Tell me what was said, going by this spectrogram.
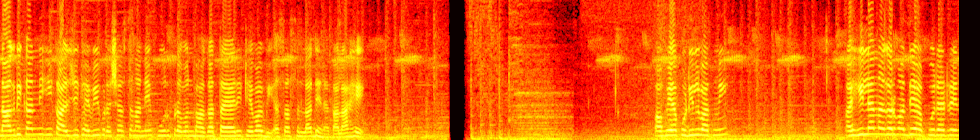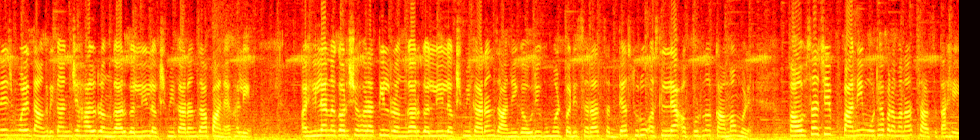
नागरिकांनी ही काळजी घ्यावी. प्रशासनाने पूरप्रवण भागात तयारी ठेवावी असा सल्ला देण्यात आला आहे. पाहूया पुढील बातमी. अहिल्यानगरमध्ये अपुऱ्या ड्रेनेजमुळे नागरिकांचे हाल रंगार गल्ली लक्ष्मी कारंजा पाण्याखाली. अहिल्यानगर शहरातील रंगार गल्ली लक्ष्मी कारंजा आणि गौरी घुमट परिसरात सध्या सुरू असलेल्या अपूर्ण कामामुळे पावसाचे पाणी मोठ्या प्रमाणात साचत आहे.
